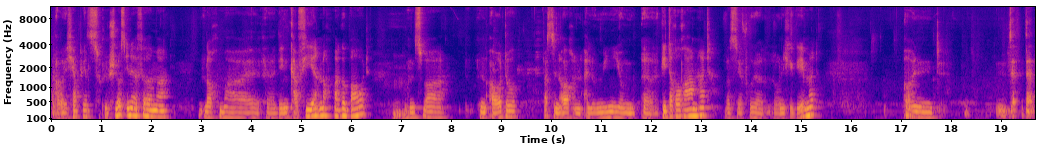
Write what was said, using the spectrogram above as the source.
Aber ich habe jetzt zum Schluss in der Firma nochmal äh, den K4 nochmal gebaut. Mhm. Und zwar ein Auto, was dann auch ein Aluminium-Gitterrohrrahmen äh, hat, was es ja früher so nicht gegeben hat. Und da, da,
